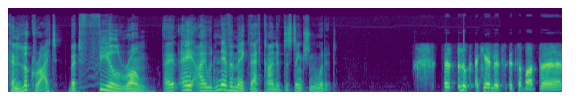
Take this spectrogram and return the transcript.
can look right, but feel wrong. AI would never make that kind of distinction, would it? Uh, look, again, it's it's about the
